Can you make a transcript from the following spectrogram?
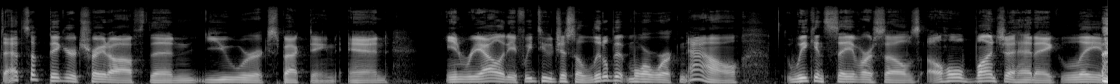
that's a bigger trade off than you were expecting. And in reality, if we do just a little bit more work now, we can save ourselves a whole bunch of headache later.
